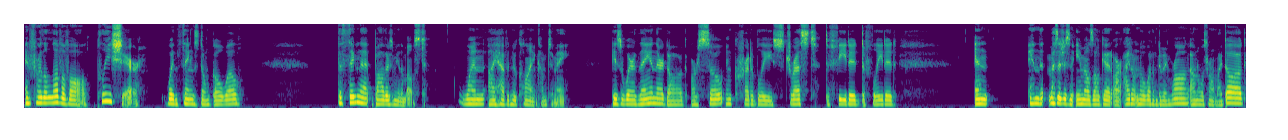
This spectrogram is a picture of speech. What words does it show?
and for the love of all, please share when things don't go well. The thing that bothers me the most when I have a new client come to me is where they and their dog are so incredibly stressed, defeated, deflated. And and the messages and emails I'll get are I don't know what I'm doing wrong. I don't know what's wrong with my dog.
